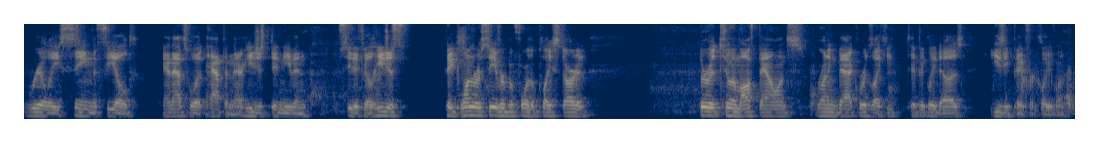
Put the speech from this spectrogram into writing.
really seeing the field. And that's what happened there. He just didn't even see the field. He just picked one receiver before the play started, threw it to him off balance, running backwards like he typically does. Easy pick for Cleveland.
